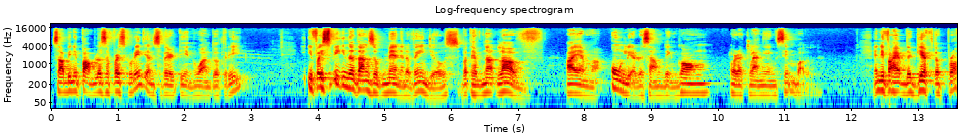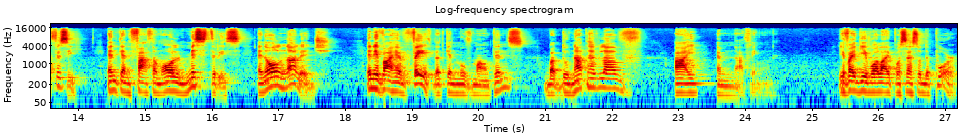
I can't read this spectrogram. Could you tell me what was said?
Sabi ni Pablo sa 1 Corinthians 13, 1 to 3, If I speak in the tongues of men and of angels, but have not love, I am only a resounding gong or a clanging cymbal. And if I have the gift of prophecy and can fathom all mysteries and all knowledge. And if I have faith that can move mountains, but do not have love, I am nothing. If I give all I possess to the poor,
